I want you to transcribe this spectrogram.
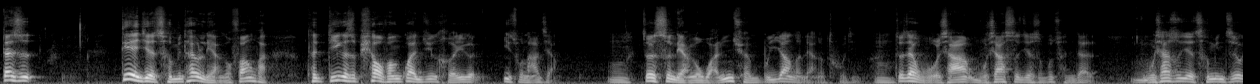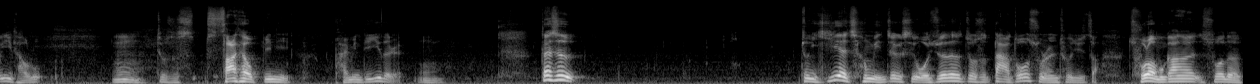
但是电影界成名，它有两个方法，它第一个是票房冠军和一个艺术拿奖。嗯，这是两个完全不一样的两个途径。嗯，这在武侠武侠世界是不存在的。武侠世界成名只有一条路，嗯，就是杀掉比你排名第一的人。嗯，但是就一夜成名这个事情，我觉得就是大多数人出去找，除了我们刚才说的，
